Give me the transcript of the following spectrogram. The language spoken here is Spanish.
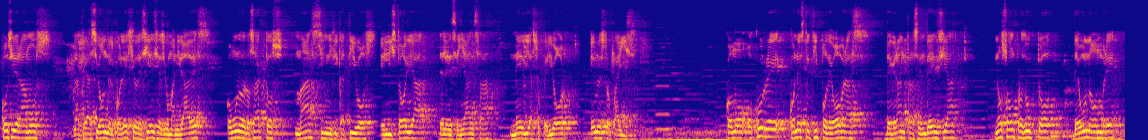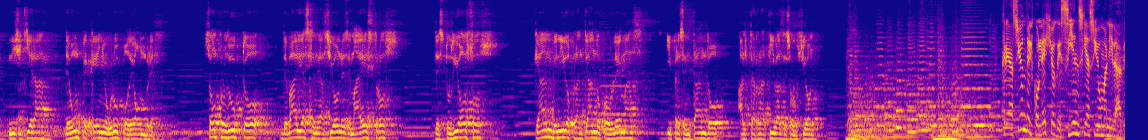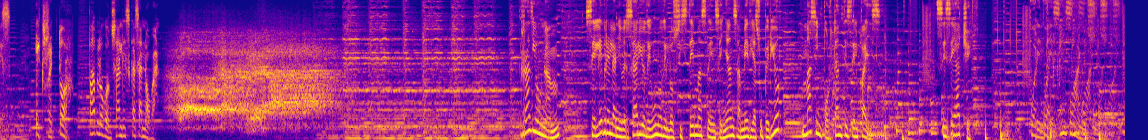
Consideramos la creación del Colegio de Ciencias y Humanidades como uno de los actos más significativos en la historia de la enseñanza media superior en nuestro país. Como ocurre con este tipo de obras de gran trascendencia, no son producto de un hombre, ni siquiera de un pequeño grupo de hombres. Son producto de varias generaciones de maestros, de estudiosos, que han venido planteando problemas y presentando alternativas de solución. Creación del Colegio de Ciencias y Humanidades. Ex-rector Pablo González Casanova. Radio UNAM celebra el aniversario de uno de los sistemas de enseñanza media superior más importantes del país. CCH. 45 años.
